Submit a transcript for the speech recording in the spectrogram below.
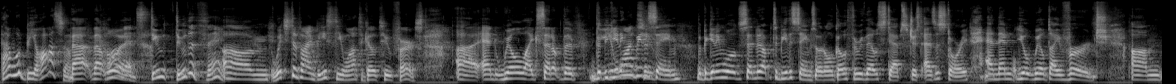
That would be awesome. That- that would. Comments, Do do the thing. Um, Which divine beast do you want to go to first? Uh, and we'll like set up the the beginning will be the same. The beginning will set it up to be the same, so it'll go through those steps just as a story, and then you'll we'll diverge. Um,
